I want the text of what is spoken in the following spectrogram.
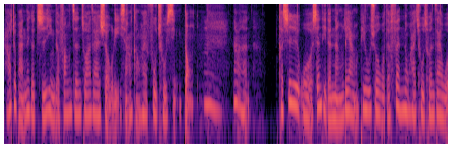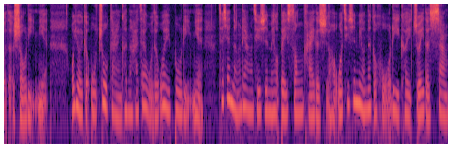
然后就把那个指引的方针抓在手里，想要赶快付出行动。嗯，那。可是我身体的能量，譬如说我的愤怒还储存在我的手里面，我有一个无助感，可能还在我的胃部里面。这些能量其实没有被松开的时候，我其实没有那个活力可以追得上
